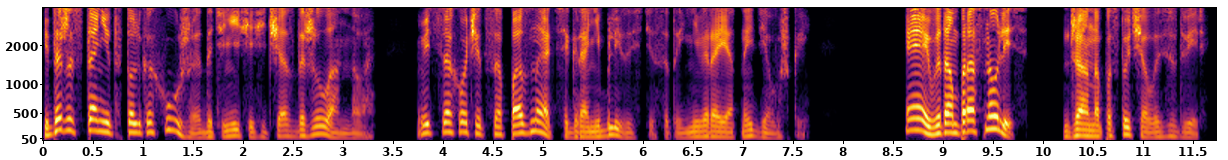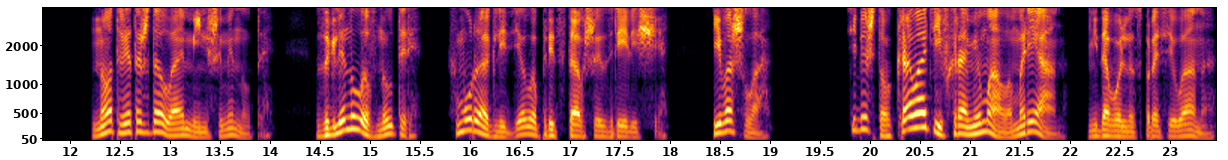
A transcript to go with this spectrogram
И даже станет только хуже, дотянись я сейчас до желанного. Ведь захочется познать все грани близости с этой невероятной девушкой. «Эй, вы там проснулись?» Джанна постучалась в дверь. Но ответа ждала меньше минуты. Заглянула внутрь, хмуро оглядела представшее зрелище и вошла. «Тебе что, кровати в храме мало, Мариан?» — недовольно спросила она.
